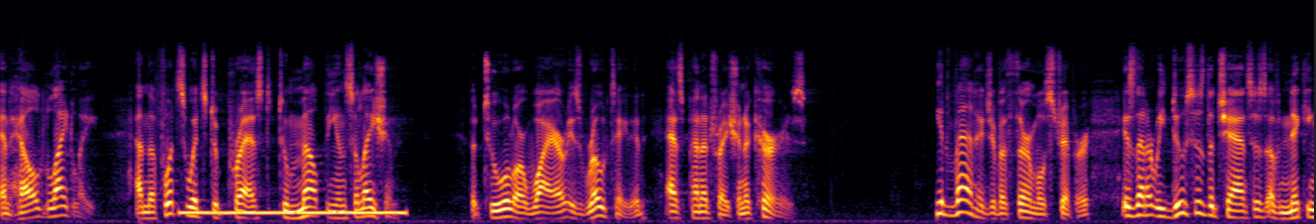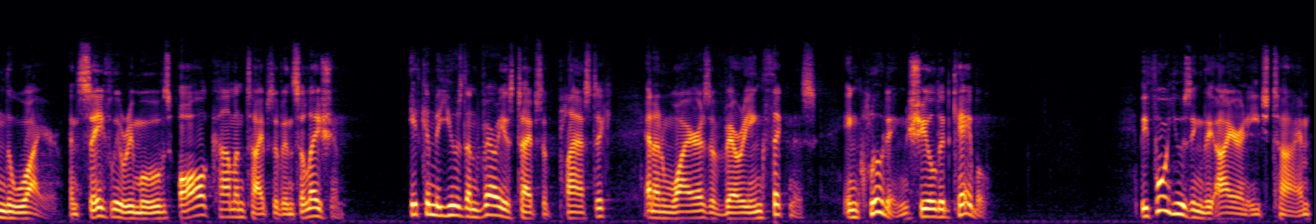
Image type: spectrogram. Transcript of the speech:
and held lightly, and the foot switch depressed to melt the insulation. The tool or wire is rotated as penetration occurs. The advantage of a thermal stripper is that it reduces the chances of nicking the wire and safely removes all common types of insulation. It can be used on various types of plastic and on wires of varying thickness, including shielded cable. Before using the iron each time,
